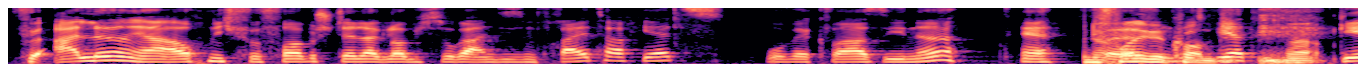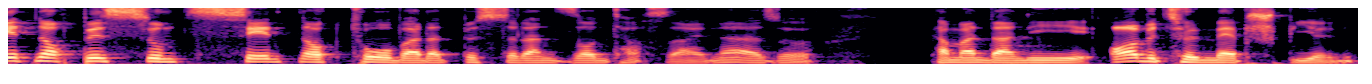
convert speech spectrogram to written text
für alle, ja, auch nicht für Vorbesteller, glaube ich, sogar an diesem Freitag jetzt, wo wir quasi, ne? der Eine Folge kommt. Wird. Ja. Geht noch bis zum 10. Oktober, das müsste dann Sonntag sein, ne? Also kann man dann die Orbital Map spielen,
